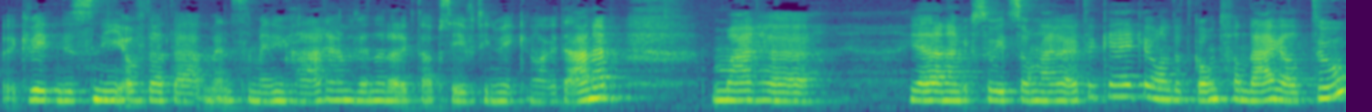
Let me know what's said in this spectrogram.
ik weet dus niet of dat, dat mensen mij nu raar gaan vinden dat ik dat op 17 weken al gedaan heb. Maar ja, dan heb ik zoiets om naar uit te kijken, want het komt vandaag al toe.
